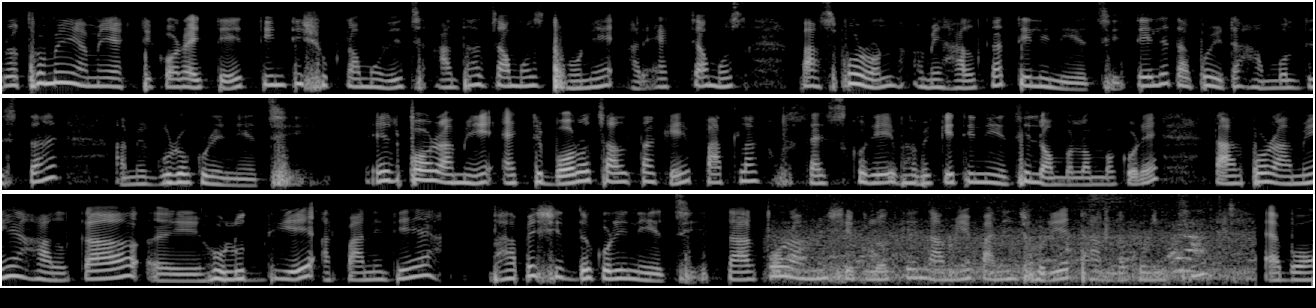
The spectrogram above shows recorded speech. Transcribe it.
প্রথমেই আমি একটি কড়াইতে তিনটি শুকনা মরিচ, আধা চামচ ধনে আর এক চামচ পাঁচফোড়ন আমি হালকা তেলে নিয়েছি। তেলে তারপর এটা হাম্বল দিস্তায় আমি গুঁড়ো করে নিয়েছি। এরপর আমি একটি বড় চালতাকে পাতলা সাইজ করে এভাবে কেটে নিয়েছি লম্বা লম্বা করে। তারপর আমি হালকা হলুদ দিয়ে আর পানি দিয়ে ভাপে সিদ্ধ করে নিয়েছি। তারপর আমি সেগুলোকে নামিয়ে পানি ঝরিয়ে ঠান্ডা করেছি এবং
